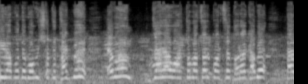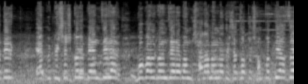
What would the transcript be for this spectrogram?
নিরাপদে ভবিষ্যতে থাকবে, এবং যারা অর্থ পাচার করছে, ধরা খাবে, তাদের বিশেষ করে বেঞ্জিরের গোপালগঞ্জের এবং সারা বাংলাদেশের যত সম্পত্তি আছে,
